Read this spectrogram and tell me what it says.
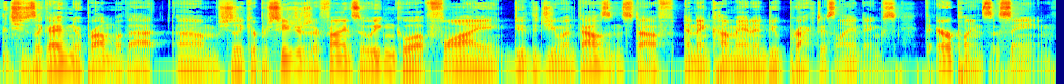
and she's like, I have no problem with that. Um, she's like, your procedures are fine, so we can go up, fly, do the G1000 stuff, and then come in and do practice landings. The airplane's the same.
